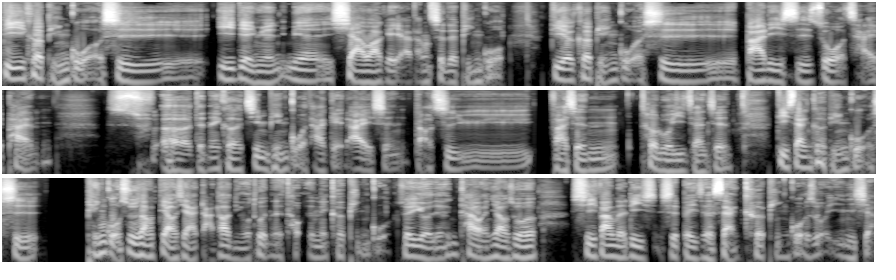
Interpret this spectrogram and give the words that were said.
第一颗苹果是伊甸园里面夏娃给亚当吃的苹果，第二颗苹果是巴力斯做裁判。呃的那颗金苹果，他给了爱神，导致于发生特洛伊战争。第三颗苹果是苹果树上掉下来打到牛顿的头的那颗苹果。所以有人开玩笑说，西方的历史是被这三颗苹果所影响。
